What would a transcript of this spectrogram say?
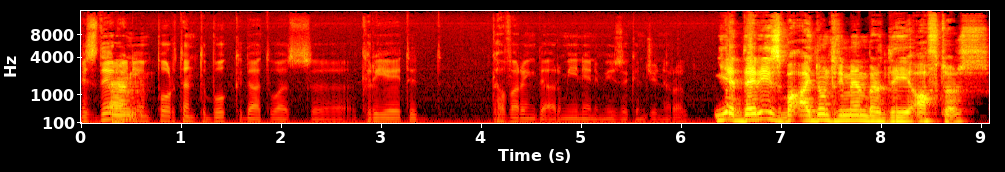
Is there Um, any important book that was uh, created covering the Armenian music in general? yeah there is but i don't remember the authors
